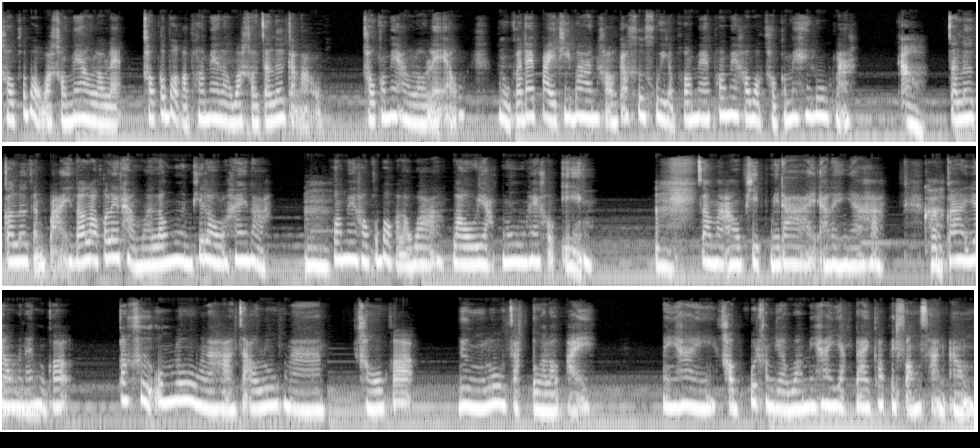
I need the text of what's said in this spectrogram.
เขาก็บอกว่าเขาไม่เอาเราแหละเขาก็บอกกับพ่อแม่เราว่าเขาจะเลิกกับเรา เขาก็ไม่เอาเราแล้ว หนูก็ได้ไปที่บ้านเขาก็คือคุยกับพ่อแม่ พ่อแม่เขาบอกเขาก็ไม่ให้ลูกนะอ้าวจะเลิกก็เลิกกันไป แล้วเราก็เลยถามว่าแล้วเงินที่เราให้ล่ะอืมพ่อแม่เขาก็บอกกับเราว่า เราอยากมุ่งให้เขาเองอืมจะมาเอาผิดไม่ได้อะไรเงี้ยค่ะหค่ะนูก็ยอมวันนั้นหนูก็ก็คืออุ้มลูกนะคะ จะเอาลูกมาเขาก็ดึงลูกจากตัวเราไป ไม่ให้เขาพูดคำเดียวว่าไม่ให้อยากได้ก็ไปฟ้องศาลเอาอืม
